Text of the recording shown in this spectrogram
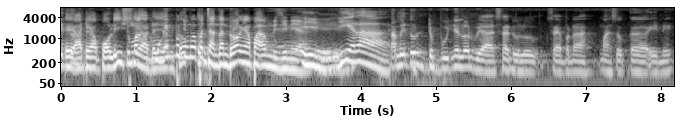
Eh ada yang polisi, cuma ada mungkin yang pun cuma pejantan doang yang paham di sini ya Iya, iyalah. Tapi itu debunya luar biasa dulu. Saya pernah masuk ke ini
